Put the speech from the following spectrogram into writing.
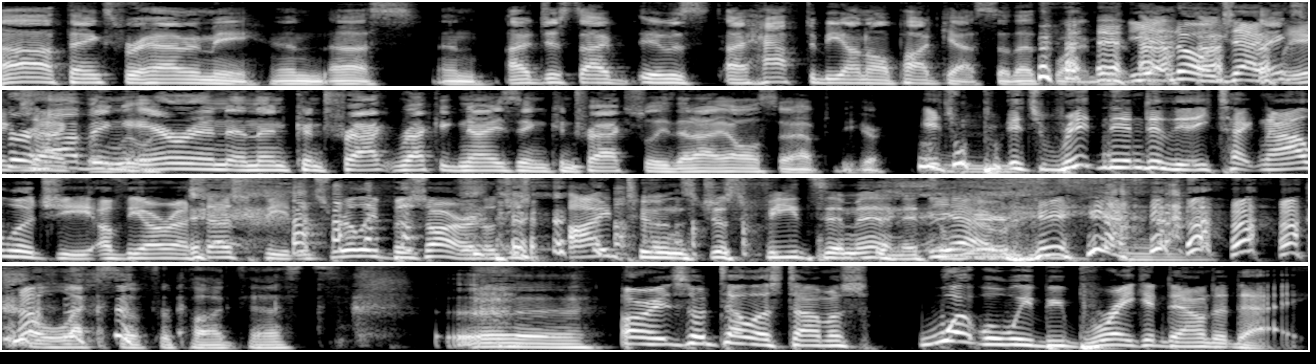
Ah, thanks for having me and us. And I just, I, it was, I have to be on all podcasts, so that's why I'm here. Yeah, no, exactly. Thanks for exactly. having Aaron and then contract recognizing contractually that I also have to be here. It's it's written into the technology of the RSS feed. It's really bizarre. It'll just iTunes just feeds him in. It's weird. yeah. Alexa for podcasts. Uh, All right, so tell us, Thomas, what will we be breaking down today?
